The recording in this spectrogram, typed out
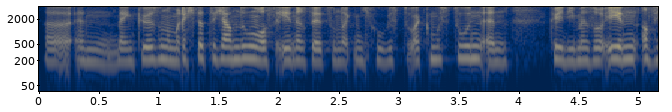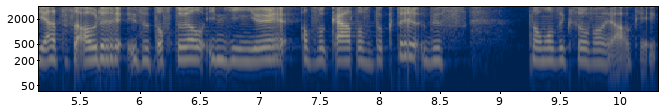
Eh, en mijn keuze om rechten te gaan doen was enerzijds omdat ik niet goed wist wat ik moest doen. En ik weet niet, met zo één Aziatische ouder is het oftewel ingenieur, advocaat of dokter. Dus dan was ik zo van, ja, oké, ik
